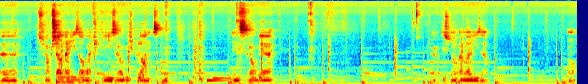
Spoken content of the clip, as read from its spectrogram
E, trzeba przeanalizować i zrobić plan cały. Więc robię taktyczną analizę. O.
